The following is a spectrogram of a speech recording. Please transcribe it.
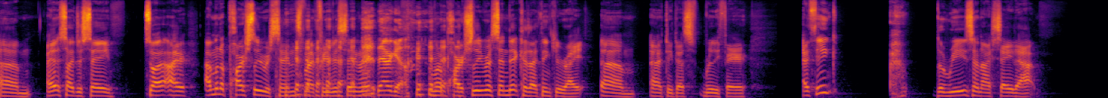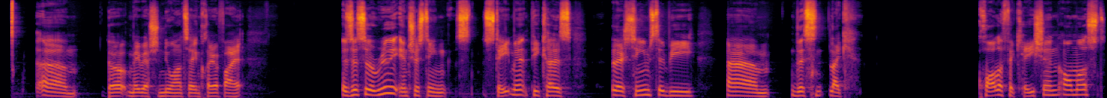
Um, I guess I just say, so I, I I'm gonna partially rescind my previous statement. there we go. I'm gonna partially rescind it because I think you're right. Um, I think that's really fair. I think the reason I say that, um, though maybe I should nuance it and clarify it, is this a really interesting s- statement because there seems to be um this like qualification almost.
